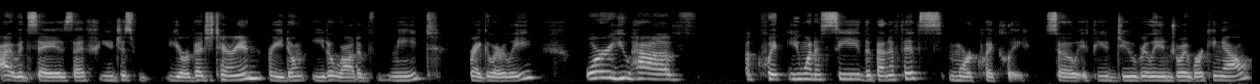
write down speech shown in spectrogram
I would say is if you just you're a vegetarian or you don't eat a lot of meat regularly, or you have a quick you want to see the benefits more quickly. So if you do really enjoy working out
